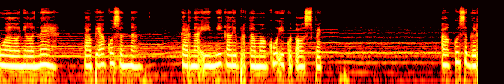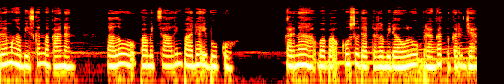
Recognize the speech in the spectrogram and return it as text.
Walau nyeleneh, tapi aku senang karena ini kali pertamaku ikut ospek. Aku segera menghabiskan makanan lalu pamit salim pada ibuku, karena bapakku sudah terlebih dahulu berangkat bekerja.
